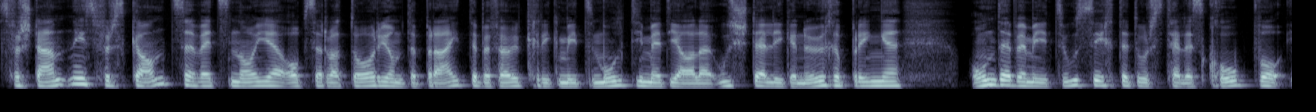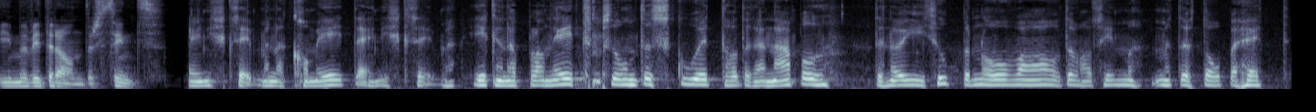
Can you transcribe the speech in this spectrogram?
Das Verständnis für das Ganze wird das neue Observatorium der breiten Bevölkerung mit multimedialen Ausstellungen näher bringen und eben mit Aussichten durch das Teleskop, die immer wieder anders sind. Einmal sieht man einen Komet, einmal sieht man irgendeinen Planet besonders gut oder einen Nebel, eine neue Supernova oder was immer man dort oben hat.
